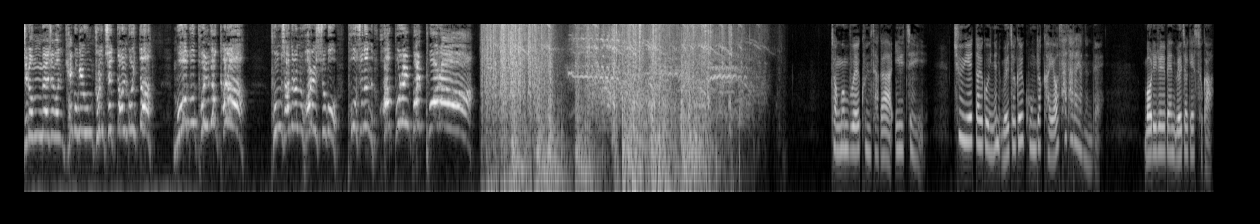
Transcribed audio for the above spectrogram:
지금 매적은 계곡에 웅크린 채 떨고 있다. 모두 돌격하라. 군사들은 활을 쏘고 포수는 화포를 발포하라. 정문부의 군사가 일제히 추위에 떨고 있는 외적을 공격하여 사살하였는데 머리를 벤 외적의 수가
